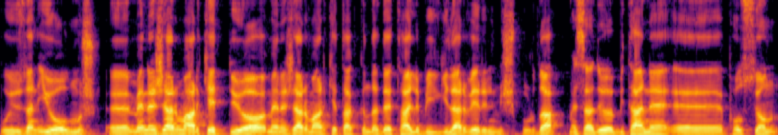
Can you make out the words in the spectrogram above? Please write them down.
Bu yüzden iyi olmuş. Ee, menajer market diyor. Menajer market hakkında detaylı bilgiler verilmiş burada. Mesela diyor bir tane e, pozisyon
